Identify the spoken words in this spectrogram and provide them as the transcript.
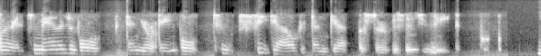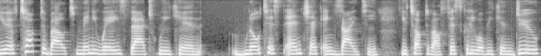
where it's manageable and you're able to seek out and get the services you need. You have talked about many ways that we can notice and check anxiety. You talked about fiscally what we can do,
